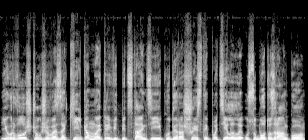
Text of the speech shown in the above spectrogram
Ігор Волощук живе за кілька метрів від підстанції, куди рашисти поцілили у суботу зранку.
